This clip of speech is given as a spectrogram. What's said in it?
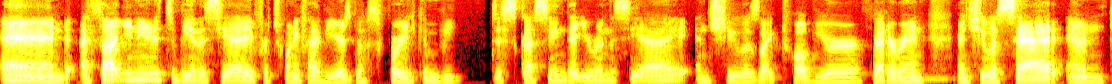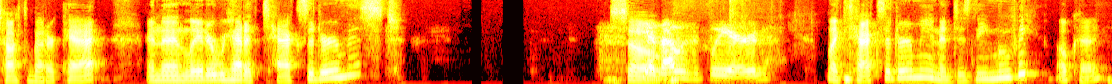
and I thought you needed to be in the CIA for 25 years before you can be discussing that you were in the CIA. And she was like 12 year veteran, and she was sad and talked about her cat. And then later we had a taxidermist So yeah, that was weird. like taxidermy in a Disney movie? Okay.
